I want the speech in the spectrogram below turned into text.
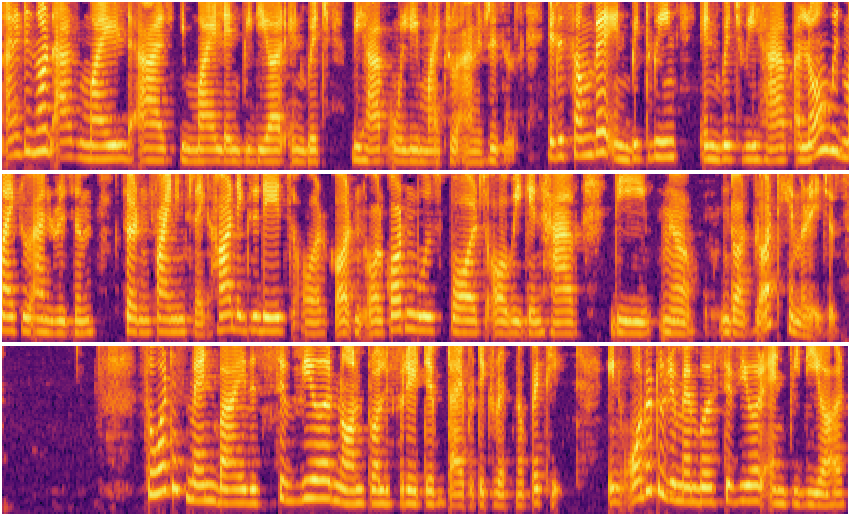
and it is not as mild as the mild NPDR in which we have only microaneurysms. It is somewhere in between in which we have along with microaneurysm certain findings like hard exudates or cotton or cotton wool spots or we can have the uh, dot blot hemorrhages. So what is meant by the severe non-proliferative diabetic retinopathy? In order to remember severe NPDR,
